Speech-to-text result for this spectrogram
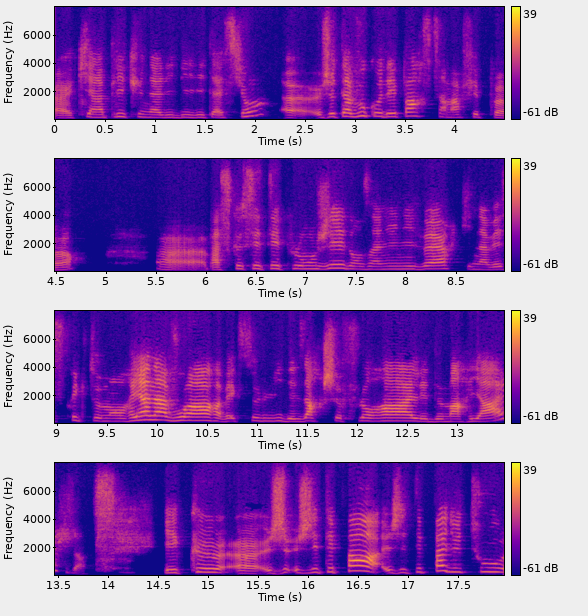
euh, qui implique une habilitation. Euh, je t'avoue qu'au départ, ça m'a fait peur. Euh, parce que c'était plongé dans un univers qui n'avait strictement rien à voir avec celui des arches florales et de mariage, et que j'étais pas, j'étais pas du tout,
